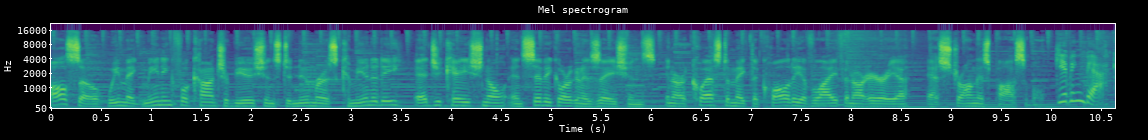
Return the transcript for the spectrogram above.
Also, we make meaningful contributions to numerous community, educational, and civic organizations in our quest to make the quality of life in our area as strong as possible. Giving back.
